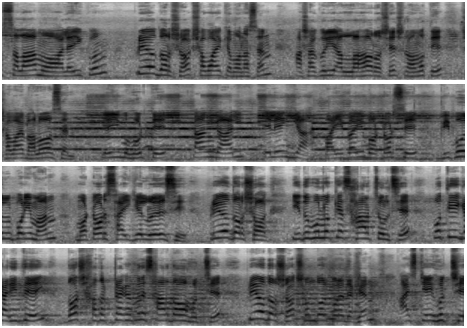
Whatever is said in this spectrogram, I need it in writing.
আসসালামু আলাইকুম। প্রিয় দর্শক, সবাই কেমন আছেন? আশা করি আল্লাহর অশেষ রহমতে সবাই ভালো আছেন। এই মুহূর্তে টাঙ্গাইল, এলেঙ্গা, বাই বাই মোটরসে বিপুল পরিমাণ মোটর সাইকেল রয়েছে। প্রিয় দর্শক, ঈদ উপলক্ষে ছাড় চলছে। প্রতি গাড়িতেই দশ হাজার টাকা করে ছাড় দেওয়া হচ্ছে। প্রিয় দর্শক, সুন্দর করে দেখেন। আজকেই হচ্ছে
